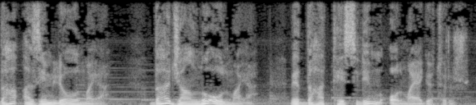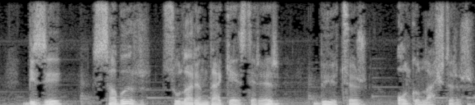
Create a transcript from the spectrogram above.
daha azimli olmaya, daha canlı olmaya ve daha teslim olmaya götürür. Bizi sabır sularında gezdirir, büyütür, olgunlaştırır.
